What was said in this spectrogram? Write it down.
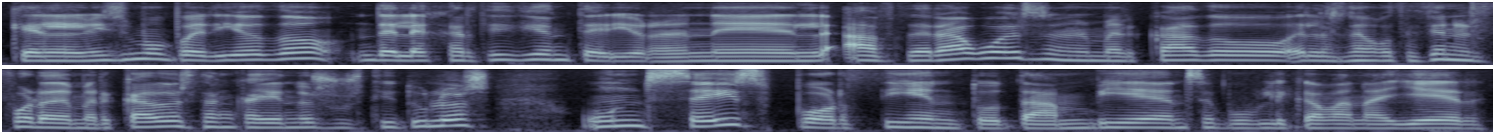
que en el mismo periodo del ejercicio anterior. En el After Hours, en el mercado, en las negociaciones fuera de mercado, están cayendo sus títulos un 6%. También se publicaban ayer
